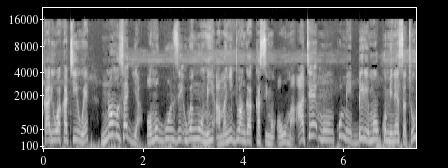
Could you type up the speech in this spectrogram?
kali wakati we n'omusajja omugunzi w'eŋŋumi amanyiddwa nga kasimu ouma. Ate mu 2013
